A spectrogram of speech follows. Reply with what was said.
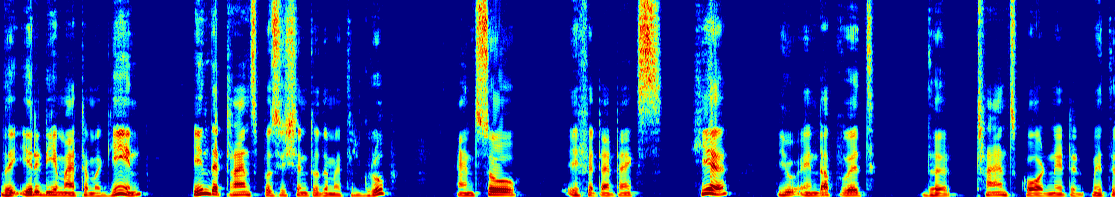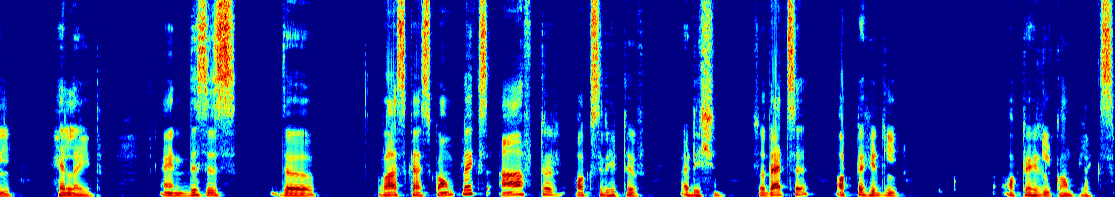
the iridium atom again in the transposition to the methyl group. And so, if it attacks here, you end up with the trans coordinated methyl halide and this is the Vaska's complex after oxidative addition. So, that is a octahedral octahedral complex.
